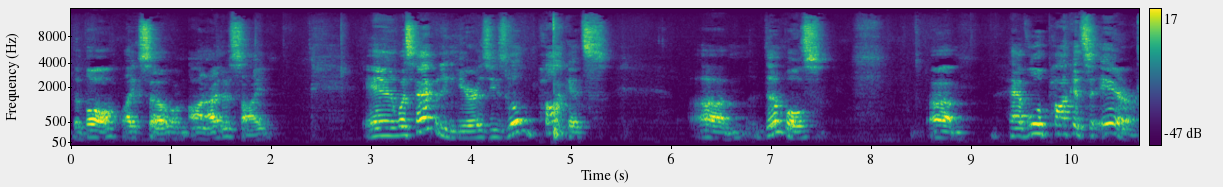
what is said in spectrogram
the ball like so on either side. And what's happening here is these little pockets, um, dimples, um, have little pockets of air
